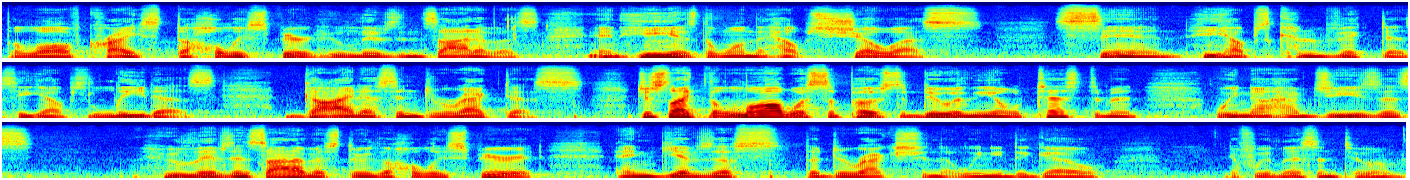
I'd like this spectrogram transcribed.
the law of Christ, the Holy Spirit who lives inside of us. And he is the one that helps show us sin. He helps convict us. He helps lead us, guide us, and direct us. Just like the law was supposed to do in the Old Testament, we now have Jesus who lives inside of us through the Holy Spirit and gives us the direction that we need to go if we listen to him.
